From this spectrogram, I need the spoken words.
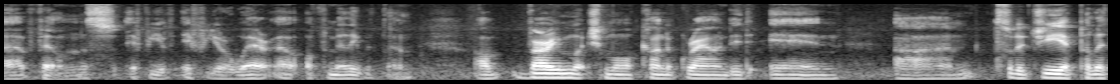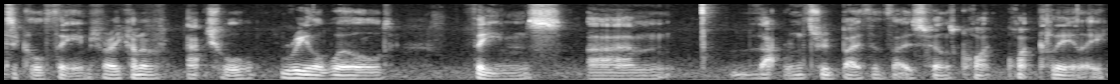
uh, films, if you if you're aware uh, or familiar with them, are very much more kind of grounded in um, sort of geopolitical themes, very kind of actual real world themes um, that run through both of those films quite quite clearly.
